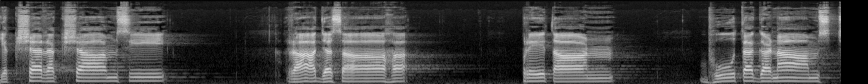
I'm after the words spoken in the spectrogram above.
యక్షరక్షాంసి राजसाः प्रेतान् भूतगणांश्च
